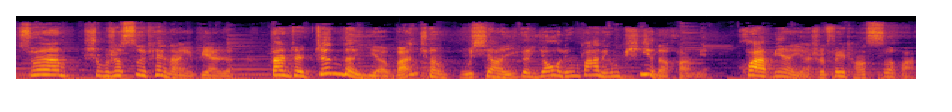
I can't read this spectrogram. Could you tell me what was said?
虽然是不是 4K 难以辨认，但这真的也完全不像一个 1080P 的画面，画面也是非常丝滑。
